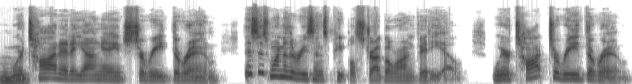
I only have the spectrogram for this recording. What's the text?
Mm. We're taught at a young age to read the room. This is one of the reasons people struggle on video. We're taught to read the room.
